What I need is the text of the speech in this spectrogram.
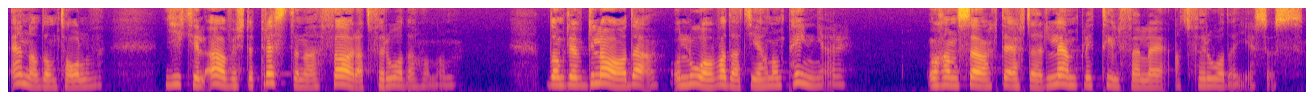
en av de tolv, gick till översteprästerna för att förråda honom. De blev glada och lovade att ge honom pengar och han sökte efter ett lämpligt tillfälle att förråda Jesus.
